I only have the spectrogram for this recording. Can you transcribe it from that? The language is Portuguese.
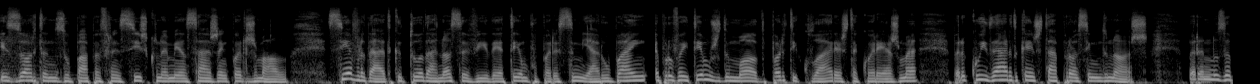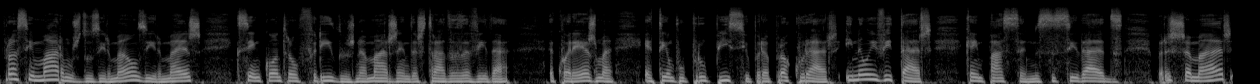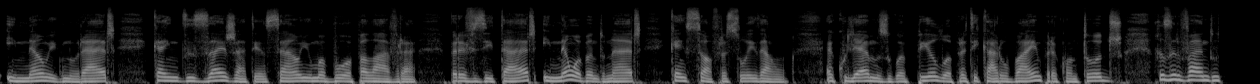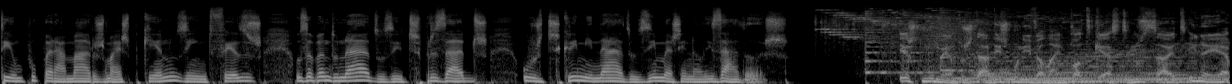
Exorta-nos o Papa Francisco na mensagem quaresmal. Se é verdade que toda a nossa vida é tempo para semear o bem, aproveitemos de modo particular esta quaresma para cuidar de quem está próximo de nós, para nos aproximarmos dos irmãos e irmãs que se encontram feridos na margem da estrada da vida. A quaresma é tempo propício para procurar e não evitar quem passa necessidade, para chamar e não ignorar quem deseja atenção e uma boa palavra, para visitar e não abandonar quem sofre a solidão. Acolhamos o apelo a praticar o bem para com todos, reservando tempo para amar os mais pequenos e indefesos, os abandonados e desprezados, os discriminados e marginalizados. Este momento está disponível em podcast no site e na app.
